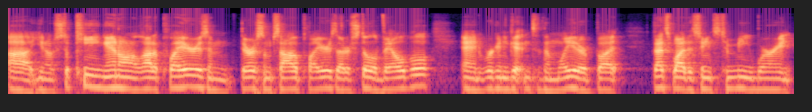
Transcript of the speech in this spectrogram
uh, you know, still keying in on a lot of players, and there are some solid players that are still available, and we're going to get into them later. But that's why the Saints, to me, weren't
